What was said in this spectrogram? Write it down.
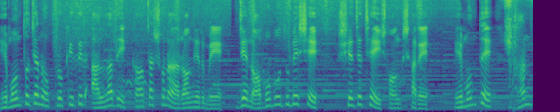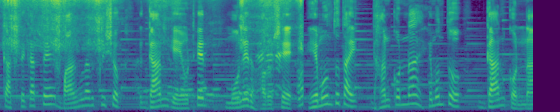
হেমন্ত যেন প্রকৃতির আহ্লাদে কাঁচা সোনা রঙের মেয়ে, যে নববধূ বেশে সেজেছে এই সংসারে। হেমন্তে ধান কাটতে কাটতে বাংলার কৃষক গান গেয়ে ওঠেন মনের হরষে। হেমন্ত তাই ধান কন্যা হেমন্ত গান কন্যা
